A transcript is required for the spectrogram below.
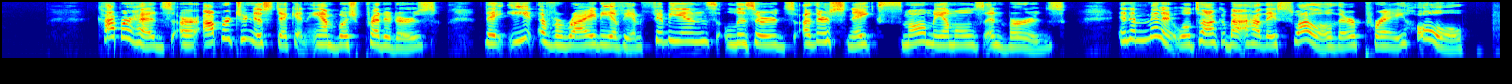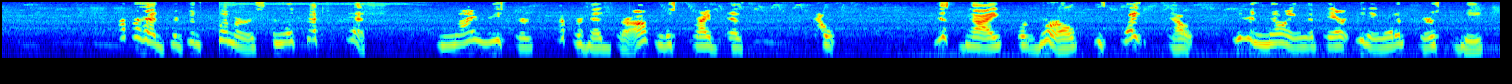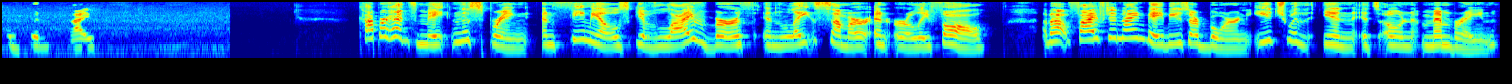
Copperheads are opportunistic and ambush predators. They eat a variety of amphibians, lizards, other snakes, small mammals, and birds. In a minute, we'll talk about how they swallow their prey whole. Copperheads are good swimmers and will catch fish. In my research, copperheads are often described as stout. This guy or girl is quite stout even knowing that they are eating what appears to be a good sized. Copperheads mate in the spring, and females give live birth in late summer and early fall. About five to nine babies are born, each within its own membrane.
